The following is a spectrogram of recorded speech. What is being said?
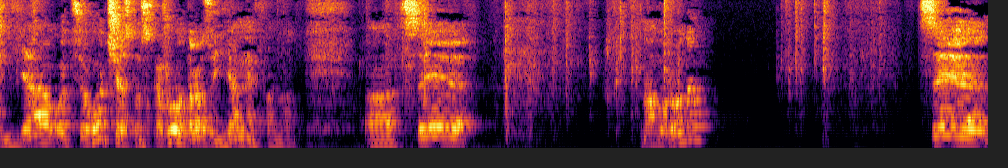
Я оцього, чесно скажу, одразу я не фанат. Це нагорода. Це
